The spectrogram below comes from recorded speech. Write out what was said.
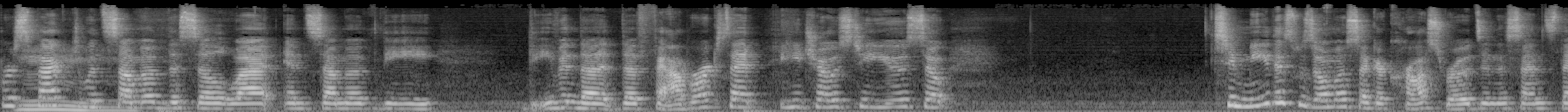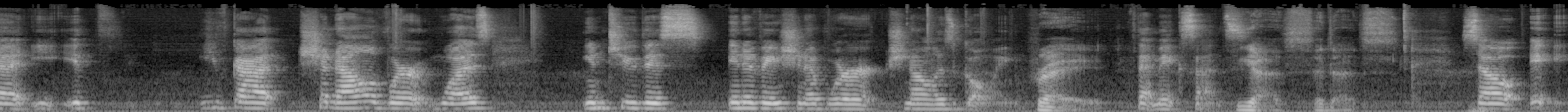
respect Mm. with some of the silhouette and some of the, the even the the fabrics that he chose to use. So to me, this was almost like a crossroads in the sense that it's you've got Chanel of where it was into this innovation of where Chanel is going. right. If that makes sense. Yes, it does. So it,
